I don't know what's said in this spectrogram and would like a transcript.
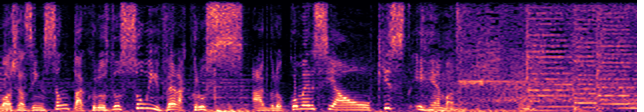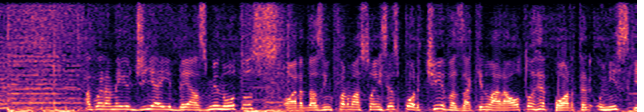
Lojas em Santa Cruz do Sul e Veracruz. Agrocomercial Kist e Reman. Agora meio-dia e 10 minutos, hora das informações esportivas aqui no Arauto Repórter Uniski.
